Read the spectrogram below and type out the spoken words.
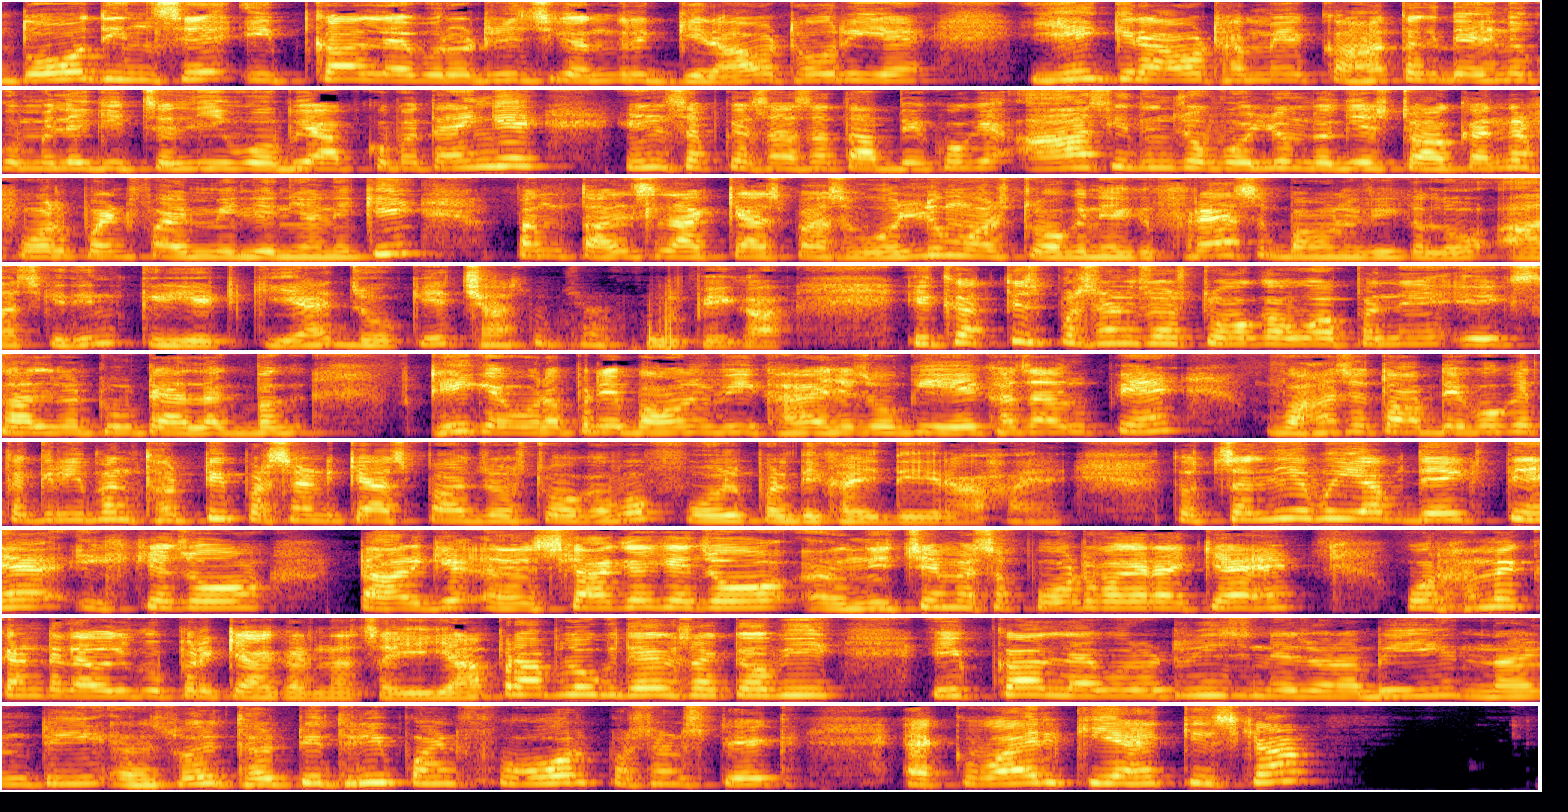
दो दिन से इपका लेबोरेटरीज के अंदर गिरावट हो रही है। ये गिरावट हमें कहाँ तक देखने को मिलेगी? चलिए वो भी आपको बताएँगे। इन सब के साथ साथ आप देखोगे, आज के दिन जो वॉल्यूम लगी स्टॉक के अंदर 4.5 मिलियन यानी कि 45 लाख के आसपास वॉल्यूम और स्टॉक ने एक फ्रेश बाउंड वीक लो आज के दिन क्रिएट किया है, जो कि छः सौ रुपये का। इकतीस जो स्टॉक है वो अपने एक साल में टूटा है लगभग ठीक है, और अपने बाउंड वीक हाई है जो कि एक हज़ार रुपये है, वहाँ से तो आप देखोगे तकरीबन थर्टी परसेंट के आसपास जो स्टॉक है वो फॉल पर दिखाई दे रहा है। तो चलिए भाई, अब देखते हैं इसके जो टारगेट इसके आगे के जो नीचे में सपोर्ट वगैरह क्या है, और हमें करंट लेवल के ऊपर क्या करना चाहिए। यहाँ पर आप लोग देख सकते हो अभी इपका लेबोरेटरीज ने जो है अभी ninety sorry thirty three point four percent stake acquire किया है। किसका?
